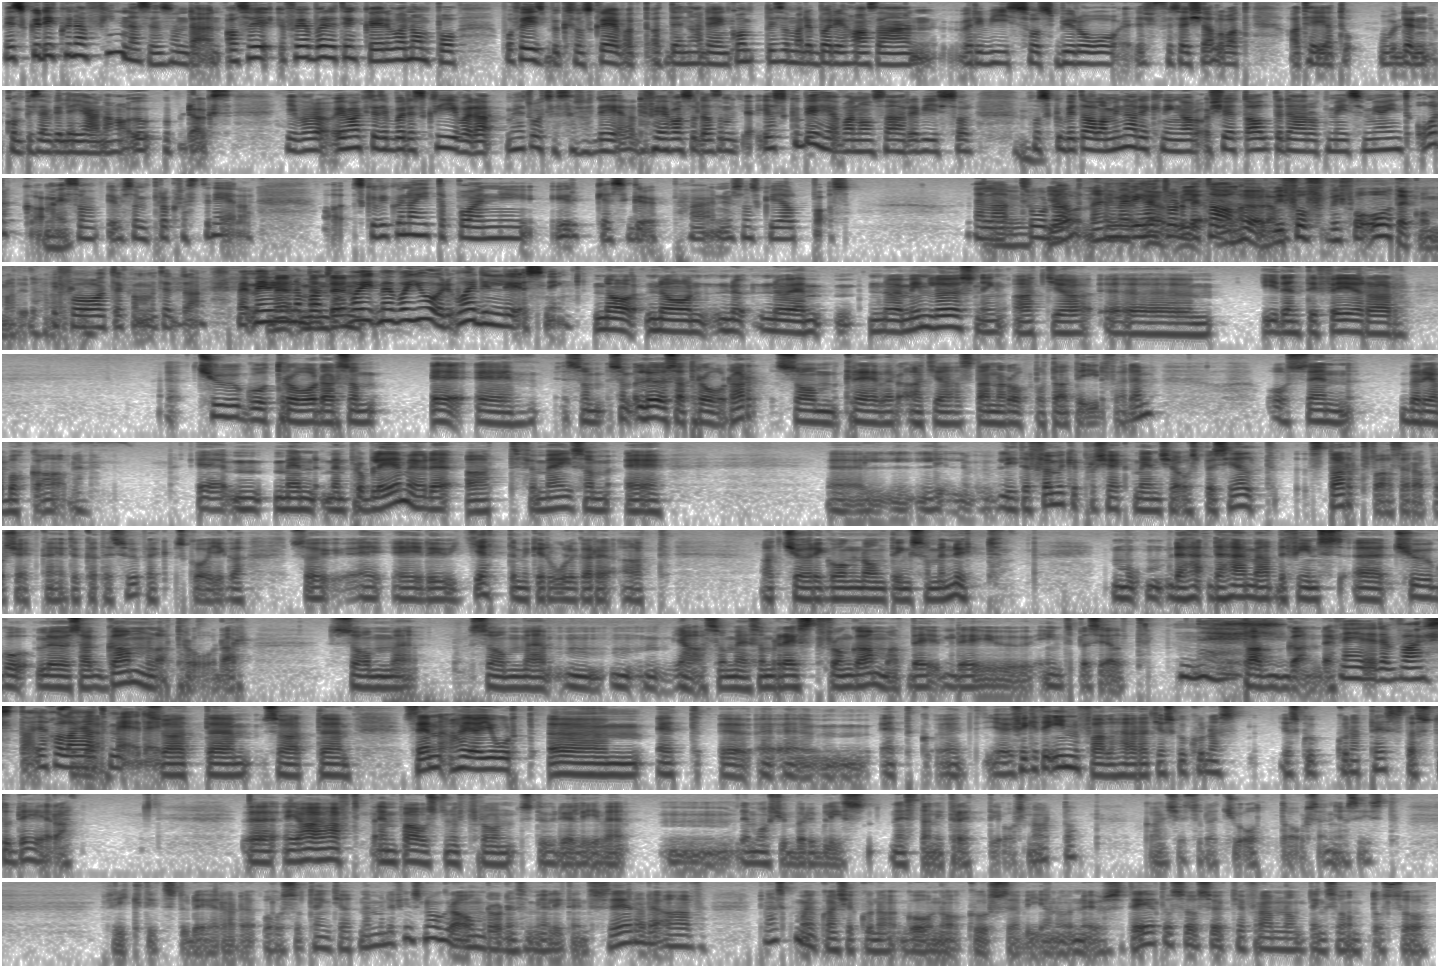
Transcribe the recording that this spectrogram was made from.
Men skulle det kunna finnas en sån där? Alltså, jag- för jag började tänka, det var någon på, på Facebook som skrev att, att den hade en kompis som hade börjat ha en sån här revisorsbyrå för sig själv. Att, att hej, att den kompisen ville gärna ha uppdrags. Jag, var, jag märkte att jag började skriva det, men jag tror att jag raderade. Men jag var sådär som att jag, jag skulle behöva någon sån här revisor Mm. som skulle betala mina räkningar och sköta allt det där åt mig som jag inte orkar Mm. med, som, som prokrastinerar. Skulle vi kunna hitta på en ny yrkesgrupp här nu som skulle hjälpa oss? Eller Eh, tror du ja, att... nej, men vi har jag- inte råd att jag- betala jag hör. för dem. Vi får, vi får återkomma till det här. Vi får återkomma till det där. Men, men, Men- bara men att, den- vad, men vad gör du? Vad är din lösning? Nå, nå, nu, nu, är, nu är min lösning att jag eh, identifierar eh, 20 trådar som är, är, som, som lösa trådar som kräver att jag stannar upp och tar tid för dem. Och sen börjar bocka av dem. Eh, men, men problemet är ju det att för mig som är eh, lite för mycket projektmänniska och speciellt startfaser av projekt kan jag tycka att det är superskojiga, så är, är det ju jättemycket roligare att, att köra igång någonting som är nytt. Det här, det här med att det finns eh, 20 lösa gamla trådar som, eh, som, eh, ja, som är som rest från gammalt, det, det är ju inte speciellt Nej. taggande. Nej, det är det värsta. Jag håller Sådär. helt med dig. Så att, så att sen har jag gjort ehm, ett, eh, ehm, ett, ett... Jag fick ett infall här att jag skulle kunna, jag skulle kunna testa studera. Eh, jag har haft en paus nu från studielivet. Mm, det måste ju börja bli nästan i 30 år snart då. Kanske sådär 28 år sedan jag sist riktigt studerade. Och så tänkte jag att nej, men det finns några områden som jag är lite intresserad av. Där skulle man ju kanske kunna gå några kurser via något universitet och så sökte jag fram någonting sånt och så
